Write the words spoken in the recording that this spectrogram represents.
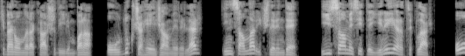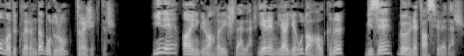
ki ben onlara karşı değilim bana oldukça heyecan verirler. İnsanlar içlerinde İsa Mesih'te yeni yaratıklar olmadıklarında bu durum trajiktir. Yine aynı günahları işlerler. Yeremya Yahuda halkını bize böyle tasvir eder.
